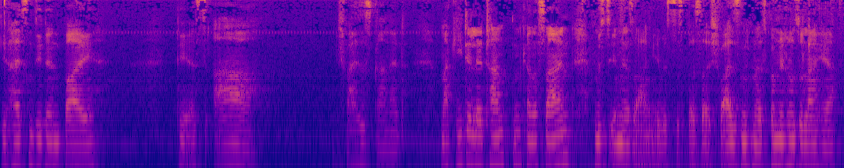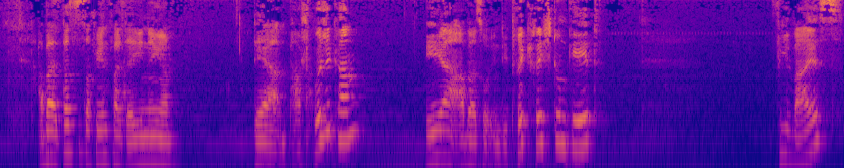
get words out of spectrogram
wie heißen die denn bei DSA? Ich weiß es gar nicht. Magie-Dilettanten, kann das sein? Müsst ihr mir sagen, ihr wisst es besser. Ich weiß es nicht mehr, das ist bei mir schon so lange her. Aber das ist auf jeden Fall derjenige, der ein paar Sprüche kann, eher aber so in die Trickrichtung geht, viel weiß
